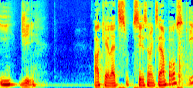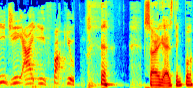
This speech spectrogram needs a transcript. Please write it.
EG. Okay, let's see some examples. E-G-I-E, fuck you. Sorry, guys, tem que pôr.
